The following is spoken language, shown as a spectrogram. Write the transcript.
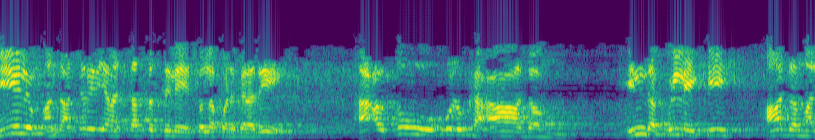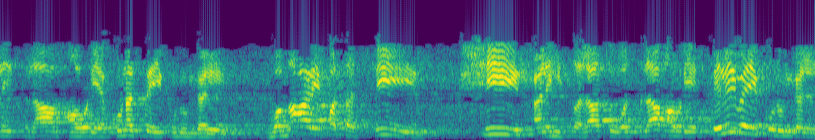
மேலும் அந்த அசரீதியான சத்தத்திலே சொல்லப்படுகிறது ஆதம். இந்த பிள்ளைக்கு ஆதம் அலி இஸ்லாம் அவருடைய குணத்தை கொடுங்கள். அலஹி சலாத்து வஸ்லாம் அவருடைய தெளிவை கொடுங்கள்.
